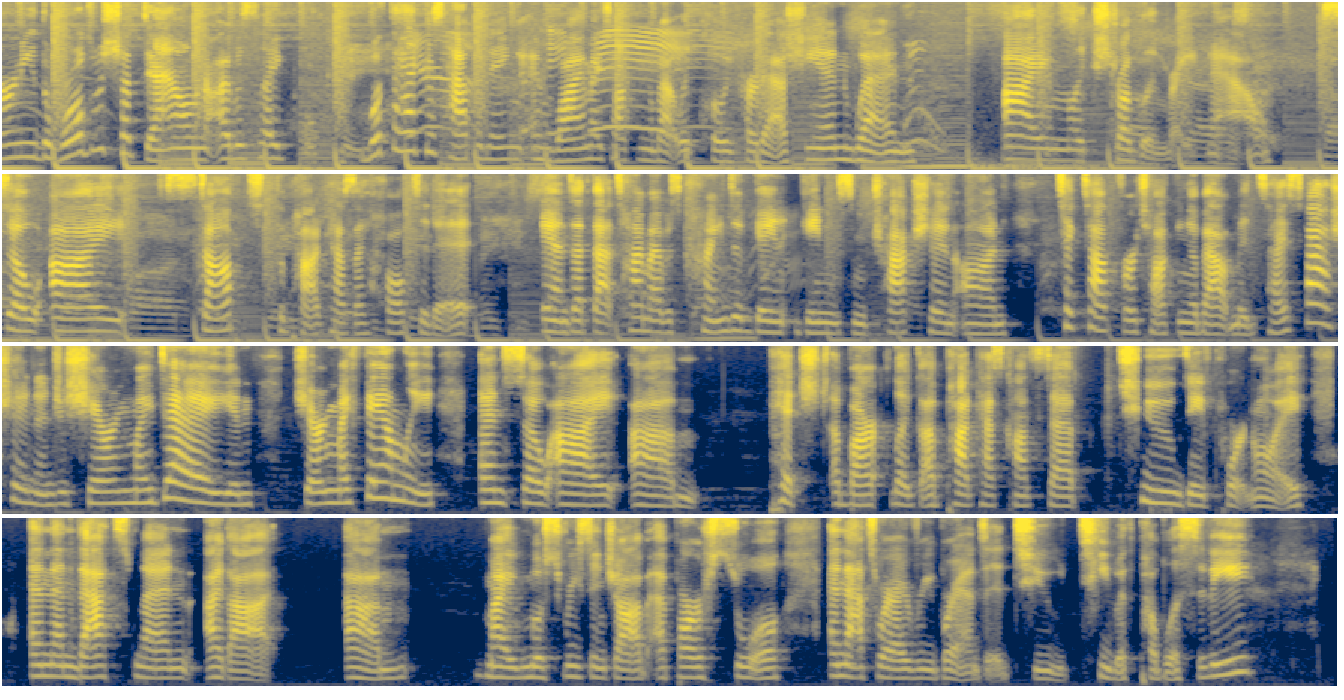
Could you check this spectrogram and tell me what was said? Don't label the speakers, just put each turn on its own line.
Journey. The world was shut down. I was like, what the heck is happening? And why am I talking about like Khloe Kardashian when I'm like struggling right now? So I stopped the podcast, I halted it. And at that time, I was kind of gain- gaining some traction on TikTok for talking about mid-sized fashion and just sharing my day and sharing my family. And so I um, pitched a bar like a podcast concept to Dave Portnoy, and then that's when I got um, my most recent job at Barstool, and that's where I rebranded to Tea with Publyssity.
